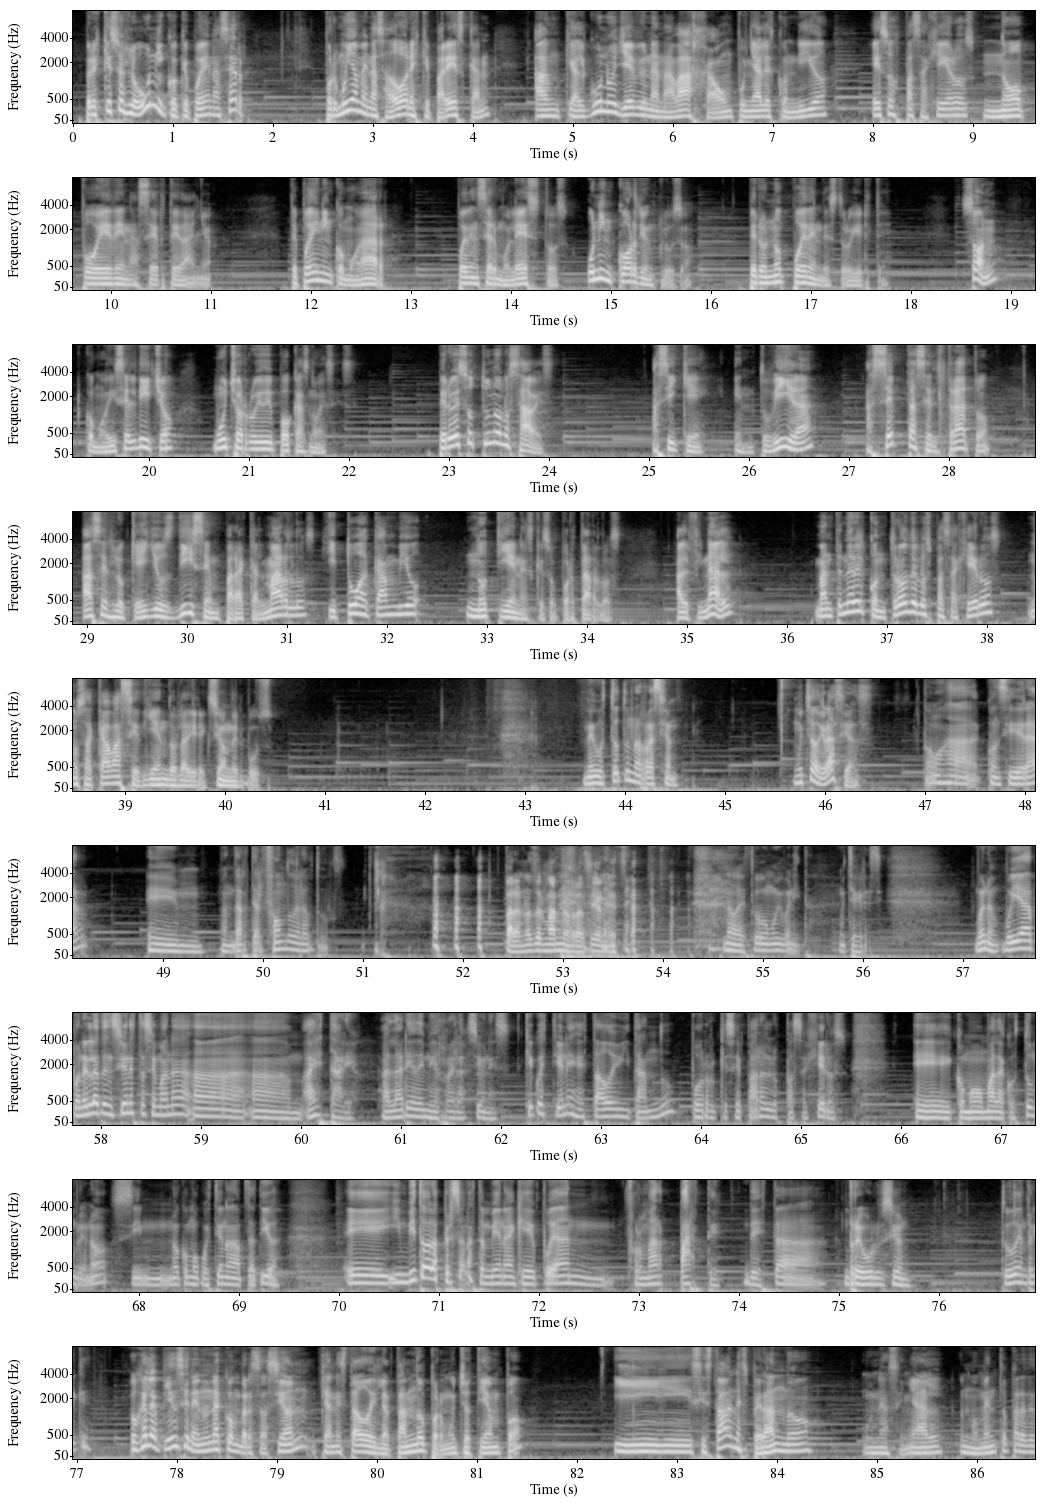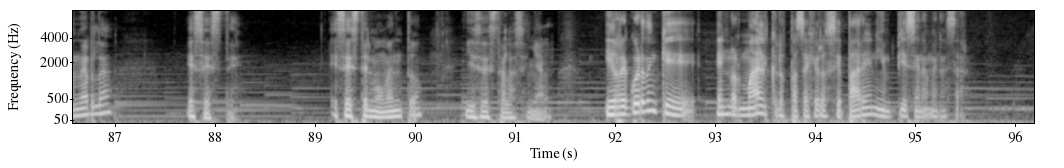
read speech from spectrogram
Pero es que eso es lo único que pueden hacer. Por muy amenazadores que parezcan, aunque alguno lleve una navaja o un puñal escondido, esos pasajeros no pueden hacerte daño. Te pueden incomodar, pueden ser molestos, un incordio incluso, pero no pueden destruirte. Son, como dice el dicho, mucho ruido y pocas nueces. Pero eso tú no lo sabes. Así que, en tu vida, aceptas el trato, haces lo que ellos dicen para calmarlos y tú a cambio no tienes que soportarlos. Al final, mantener el control de los pasajeros nos acaba cediendo la dirección del bus. Me gustó tu narración. Muchas gracias. Vamos a considerar Em, mandarte al fondo del autobús. Para no hacer más narraciones. no, estuvo muy bonita. Muchas gracias. Bueno, voy a poner la atención esta semana a, a- a esta área, al área de mis relaciones. ¿Qué cuestiones he estado evitando porque separan los pasajeros? Eh, como mala costumbre, ¿no? Sin, no como cuestión adaptativa. Eh, invito a las personas también a que puedan formar parte de esta revolución. ¿Tú, Enrique? Ojalá piensen en una conversación que han estado dilatando por mucho tiempo. Y si estaban esperando una señal, un momento para tenerla, es este. Es este el momento y es esta la señal. Y recuerden que es normal que los pasajeros se paren y empiecen a amenazar.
